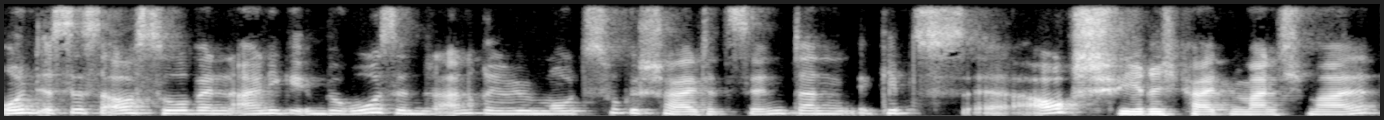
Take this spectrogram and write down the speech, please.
und es ist auch so, wenn einige im Büro sind und andere remote zugeschaltet sind, dann gibt's äh, auch Schwierigkeiten manchmal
